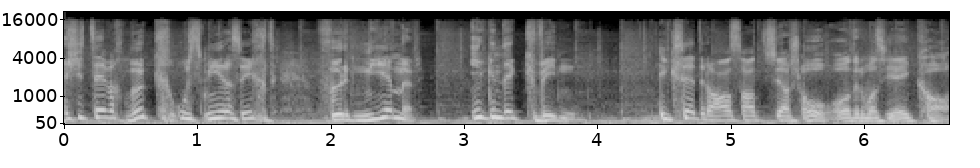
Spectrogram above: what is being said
ist jetzt einfach wirklich aus meiner Sicht für niemanden irgendein Gewinn ich sehe den Ansatz ja schon, oder, was ich eh hatte.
